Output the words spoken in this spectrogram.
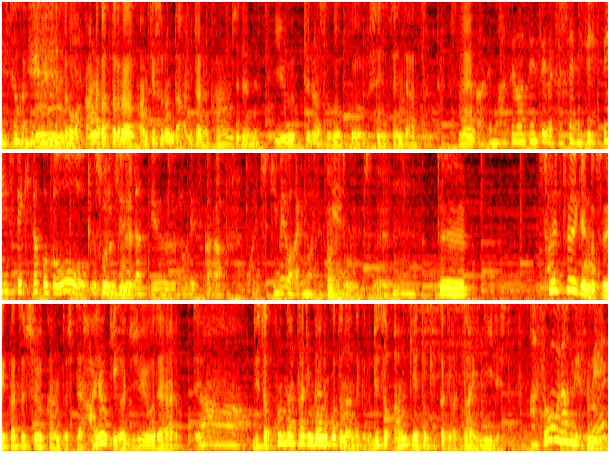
でしょうね、うん、だから分かんなかったから暗記するんだみたいな感じでね言うっていうのはすごく新鮮であったみたいですね。でも長谷川先生が実際に実践してきたことを伝授したっていうのですからこれ効き目はありますよね。あると思いますね。うんで最低限の生活習慣として早起きが重要であるって実はこんな当たり前のことなんだけど実はアンケート結果では第2位でした。あそうなんですね。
